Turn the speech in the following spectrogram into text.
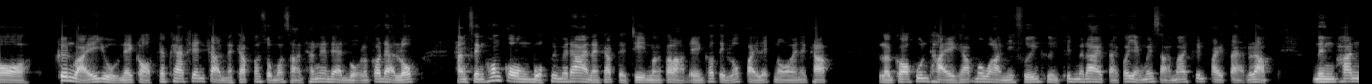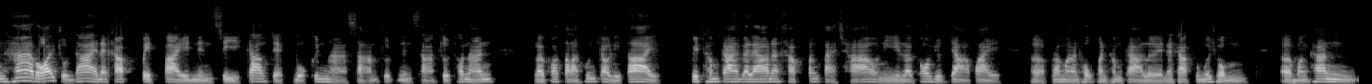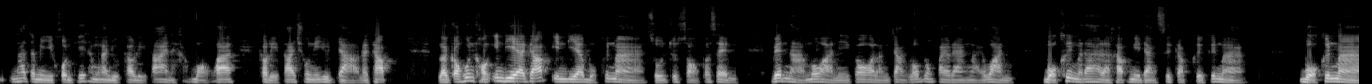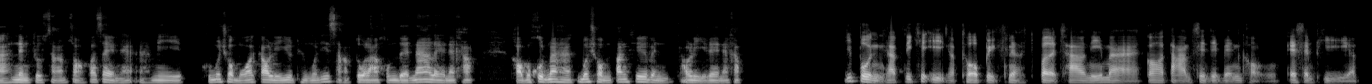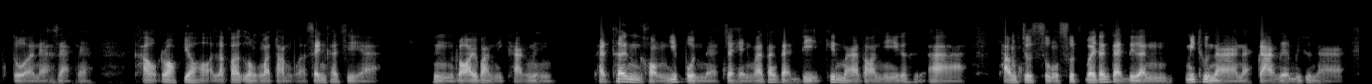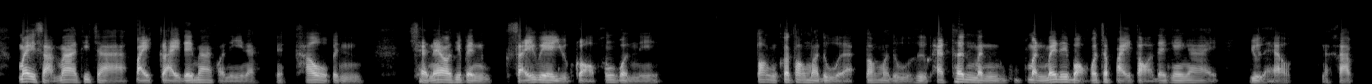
เคลื่อนไหวอยู่ในกรอบแคบๆเช่นกันนะครับผสมผสานทั้งในแดนบวกแล้วก็แดนลบฮั่งเส็งฮ่องกงบวกขึ้นมาได้นะครับ แต่จีนบางตลาดเองก็ติดลบไปเล็กน้อยนะครับแล้วก็หุ้นไทยครับเมื่อวานนี้ฟื้นคืนขึ้นมาได้ แต่ก็ยังไม่สามารถขึ้นไปแตะระดับ 1,500 จุดได้นะครับปิดไป 1497 บวกขึ้นมา 3.13 จุดเท่านั้น แล้วก็ตลาดหุ้นเกาหลีใต้ ปิดทำการไปแล้วนะครับตั้งแต่เช้านี้แล้วก็หยุดยาวไปประมาณ 6 วันทำการเลยนะครับคุณผู้ชม บางท่านน่าจะมีคนที่ทำงานอยู่เกาหลีใต้นะครับบอกว่าเกาหลีใต้ช่วงนี้หยุดยาวนะครับแล้วก็หุ้นของอินเดียครับอินเดียบวกขึ้นมา 0.2%เวียดนามเมื่อวานนี้ก็หลังจากลบลงไปแรงหลายวัน บวกขึ้นมาได้แล้วครับมีแรงซื้อกลับคืนขึ้นมา บวกขึ้นมา 1.32%นะมีคุณผู้ชมบอกว่าเกาหลีอยู่ถึงวันที่ 3 ตุลาคมเดือนหน้าเลยนะครับขอบพระคุณมากคุณผู้ชมตั้งชื่อเป็นเกาหลีเลยนะครับญี่ปุ่นครับนิเคอีกับ TOPIX เนี่ยเปิดเช้านี้มาก็ตาม sentiment ของ S&P กับตัว NASDAQ เนี่ย เข้ารอบย่อ แล้วก็ลงมาต่ำกว่าเส้นค่าเฉลี่ย 100 วันอีกครั้งหนึ่ง pattern ของญี่ปุ่นเนี่ยจะเห็นว่าตั้งแต่ดีดขึ้นมาตอนนี้ก็คืออ่าทำจุดสูงสุดไว้ตั้งแต่เดือนมิถุนานะกลางเดือนมิถุนาไม่สามารถที่จะไปไกลได้มากกว่านี้นะเนี่ยเข้าเป็น channel ที่เป็น sideway อยู่กรอบข้างบนนี้ ต้องก็ต้องมาดูแหละต้องมาดูคือ pattern มันมันไม่ได้บอกว่าจะไปต่อได้ง่าย ๆ อยู่แล้วนะครับ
